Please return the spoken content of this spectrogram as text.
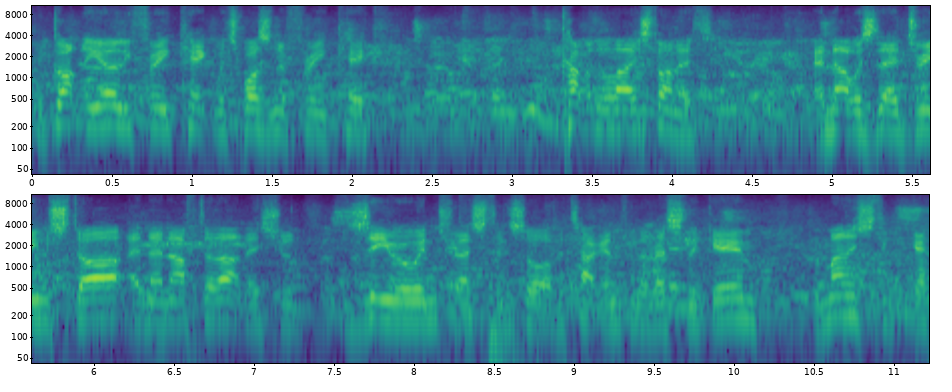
They got the early free kick, which wasn't a free kick, capitalised on it, and that was their dream start. And then after that, they showed zero interest in sort of attacking for the rest of the game. We managed to get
